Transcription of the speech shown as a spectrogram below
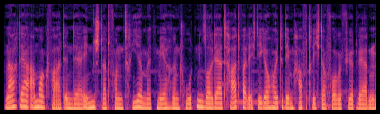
Nach der Amokfahrt in der Innenstadt von Trier mit mehreren Toten soll der Tatverdächtige heute dem Haftrichter vorgeführt werden.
